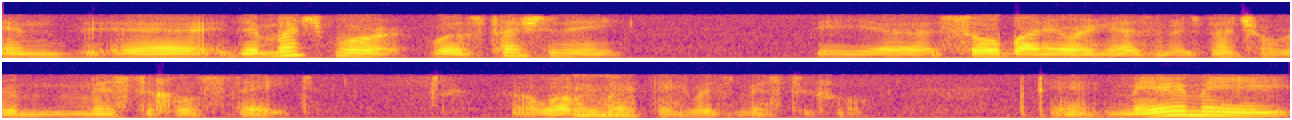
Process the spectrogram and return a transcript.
and uh, they're much more well, especially the uh, soul body orgasm is much more of a mystical state, uh, what we Mhm. might think of as mystical. And it may or may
